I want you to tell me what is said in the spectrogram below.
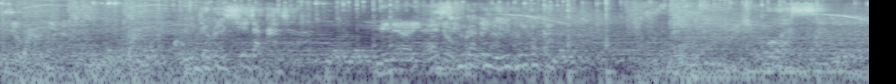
부족합니다. 공격을 시작하자. 미네랄이 내 생각을 읽은 것 같다. 좋았어.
